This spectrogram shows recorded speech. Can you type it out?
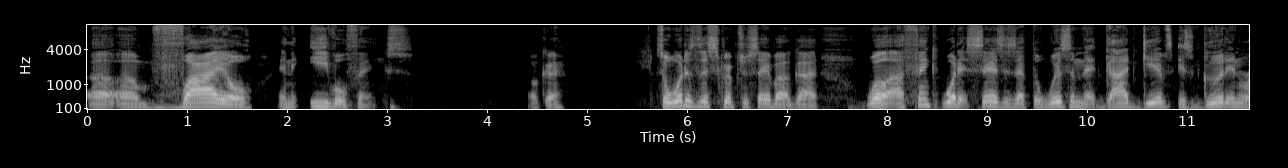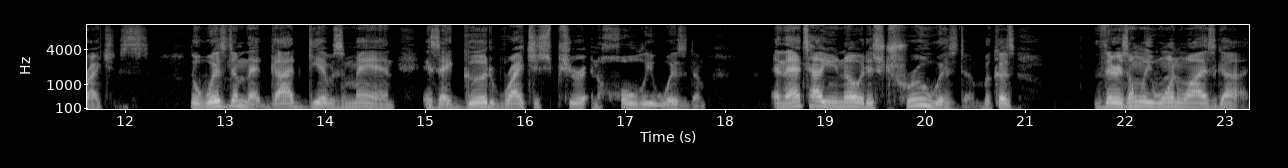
uh, um, vile, and evil things. Okay. So, what does this scripture say about God? Well, I think what it says is that the wisdom that God gives is good and righteous. The wisdom that God gives man is a good, righteous, pure, and holy wisdom. And that's how you know it is true wisdom because there is only one wise God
